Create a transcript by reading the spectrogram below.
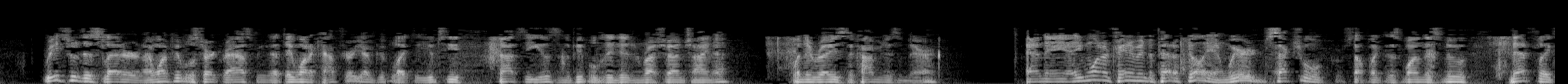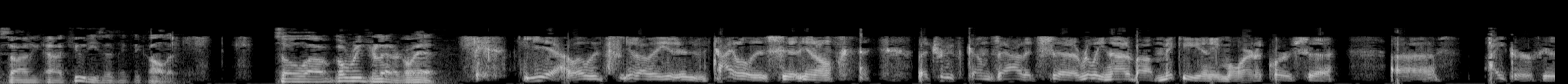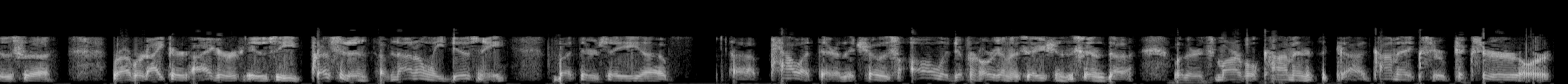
read through this letter, and I want people to start grasping that they want to capture young people like the UT Nazi youth and the people they did in Russia and China when they raised the communism there and they even want to train them into pedophilia and weird sexual stuff like this one, this new Netflix on uh, Cuties, I think they call it. So uh, go read your letter. Go ahead. Yeah, well, it's you know the, title is uh, you know the truth comes out. It's uh, really not about Mickey anymore, and of course, uh, uh, Iger is uh, Robert Iger. Iger is the president of not only Disney, but there's a uh, uh, palette there that shows all the different organizations and uh, whether it's Marvel comic, uh, comics or Pixar or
